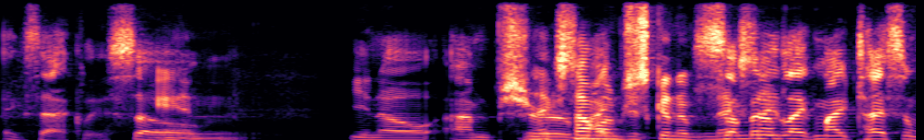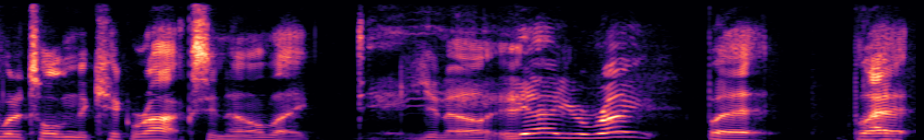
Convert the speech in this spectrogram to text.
Exactly. So And you know, I'm sure Next time Mike- I'm just gonna- somebody time- like Mike Tyson would have told him to kick rocks. You know, like you know, it- yeah, you're right. but but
